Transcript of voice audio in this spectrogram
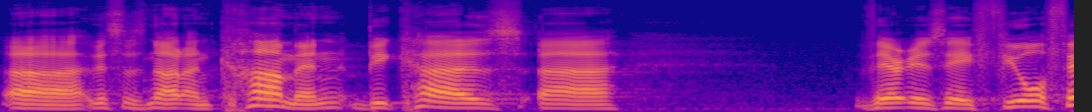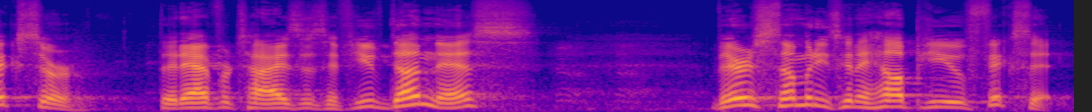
uh, this is not uncommon because uh, there is a fuel fixer that advertises if you've done this, there's somebody who's going to help you fix it.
